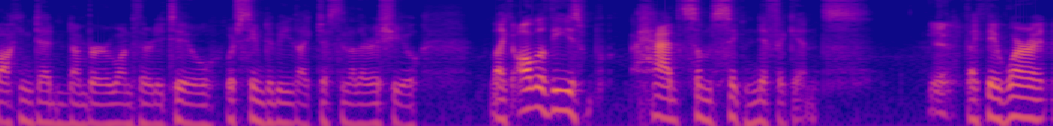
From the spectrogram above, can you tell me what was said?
Walking Dead number one thirty two, which seemed to be like just another issue, like all of these had some significance. yeah Like they weren't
